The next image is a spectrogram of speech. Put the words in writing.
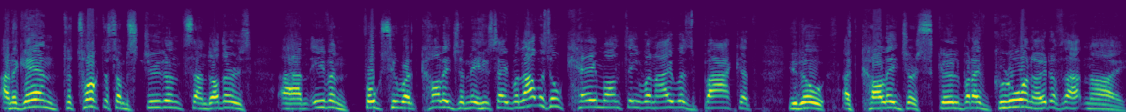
And again, to talk to some students and others, um, even folks who were at college and me, who say, "Well, that was okay, Monty, when I was back at, you know, at college or school, but I've grown out of that now."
